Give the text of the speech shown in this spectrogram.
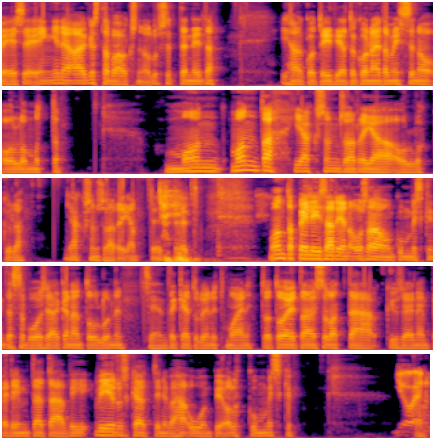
PC-enginen aikaista, vai onko ne ollut sitten niitä ihan kotitietokoneita, missä ne on ollut, mutta mon, monta jakson sarjaa ollut kyllä, jakson sarja, monta pelisarjan osaa on kumminkin tässä vuosien aikana tullut, niin sen takia tuli nyt mainittua. Toi taisi olla tämä kyseinen peli, mitä tämä vi- virus käytti, niin vähän uudempi olla kumminkin. Joo, en 2009-2010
